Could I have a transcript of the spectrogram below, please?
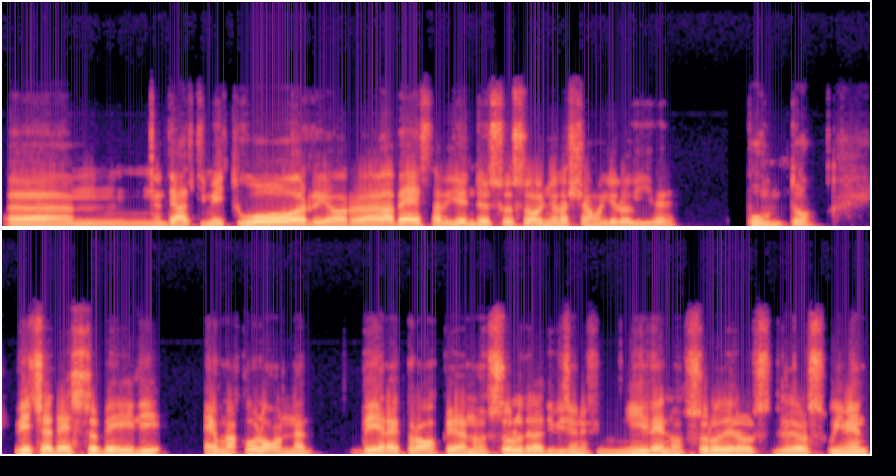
ehm, The Ultimate Warrior, vabbè, sta vivendo il suo sogno, lasciamoglielo vivere. Punto. Invece adesso Bailey è una colonna vera e propria, non solo della divisione femminile, non solo delle Horse Women,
